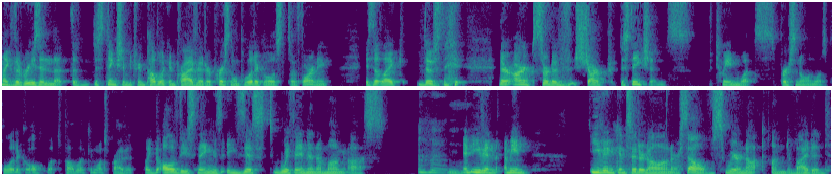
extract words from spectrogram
Like the reason that the distinction between public and private or personal and political is so thorny is that like those there aren't sort of sharp distinctions between what's personal and what's political, what's public and what's private. Like all of these things exist within and among us. Mhm. Mhm. And even, I mean, even considered all on ourselves, we are not undivided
